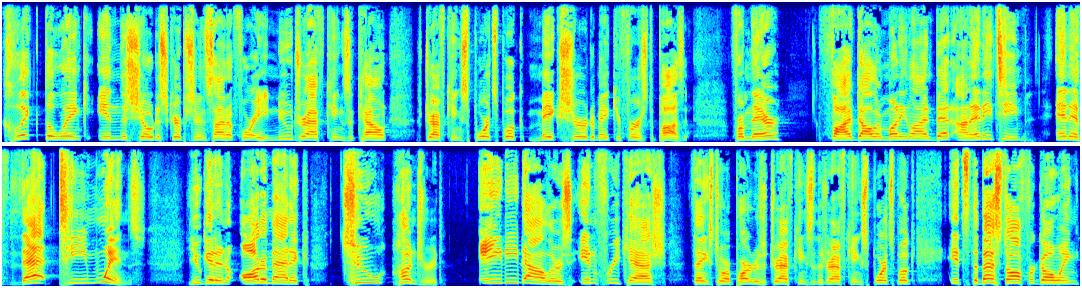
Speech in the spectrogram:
click the link in the show description and sign up for a new DraftKings account, DraftKings Sportsbook. Make sure to make your first deposit. From there, $5 money line bet on any team. And if that team wins, you get an automatic $280 in free cash thanks to our partners at DraftKings and the DraftKings Sportsbook. It's the best offer going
